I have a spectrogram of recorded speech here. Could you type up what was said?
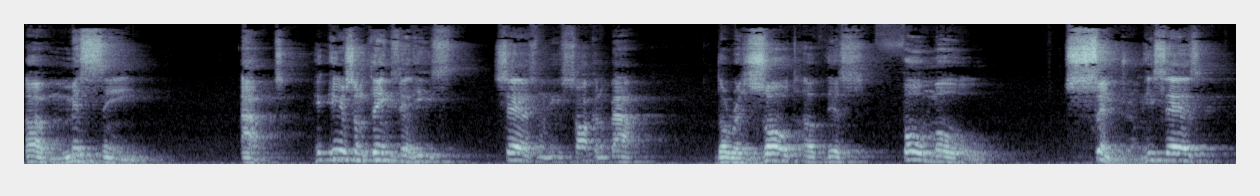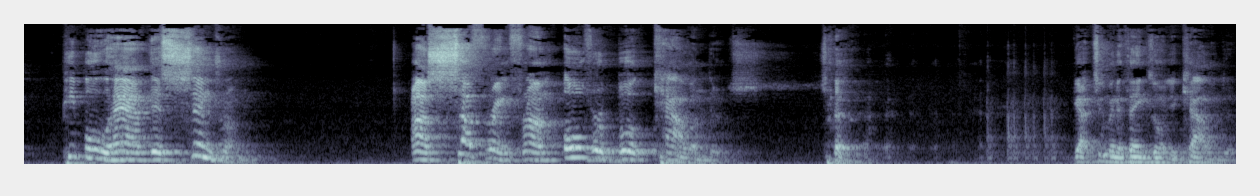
of missing out. Here's some things that he says when he's talking about the result of this FOMO syndrome. He says people who have this syndrome are suffering from overbooked calendars. Got too many things on your calendar.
